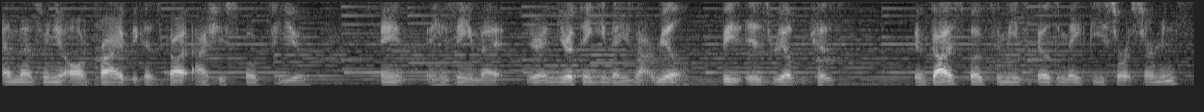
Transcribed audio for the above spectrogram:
And that's when you all cry because God actually spoke to you. And, and he's thinking that you're and you're thinking that he's not real. But he is real because if God spoke to me to be able to make these short sermons,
